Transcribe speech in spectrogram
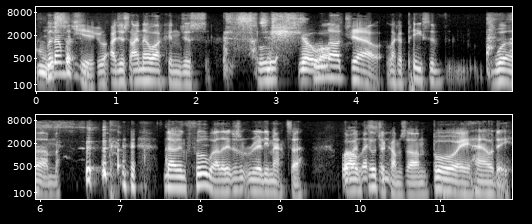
He's But then with you, I just I know I can just such a show off. sludge out like a piece of worm, knowing full well that it doesn't really matter. But Well, when listen- Pilger comes on, boy, howdy.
